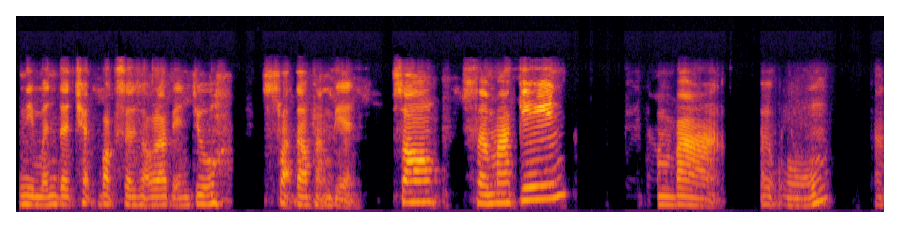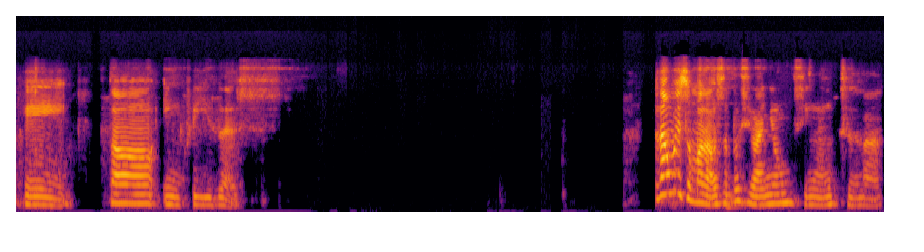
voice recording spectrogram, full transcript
你们的 chat box 的时候，那边就刷到旁边。So semakin tambah um, okay, so increases. 知道为什么老师不喜欢用形容词吗？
